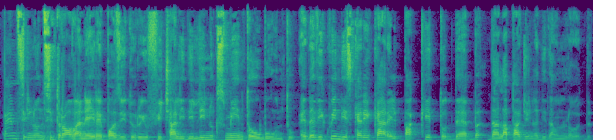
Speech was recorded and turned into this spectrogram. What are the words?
Pencil non si trova nei repository ufficiali di Linux Mint o Ubuntu e devi quindi scaricare il pacchetto deb dalla pagina di download.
